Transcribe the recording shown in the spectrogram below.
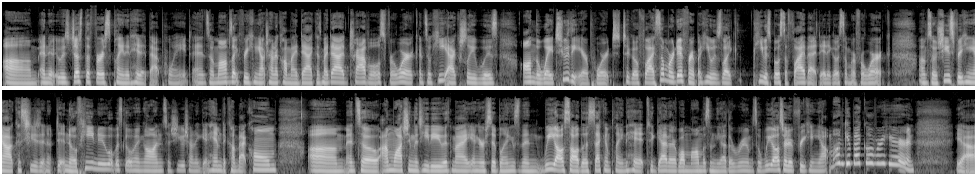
um, and it was just the first plane had hit at that point. And so mom's like freaking out, trying to call my dad because my dad travels for work, and so he actually was on the way to the airport to go fly somewhere different, but he was like he was supposed to fly that day to go somewhere for work. Um, so she's freaking out because she didn't didn't know if he knew what was going on. So she was trying to get him to come back home. Um, and so I'm watching the TV with my younger siblings. And then we all saw the second plane hit together while mom was in the other room. So we all started freaking out. Mom, get back over here! And yeah,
